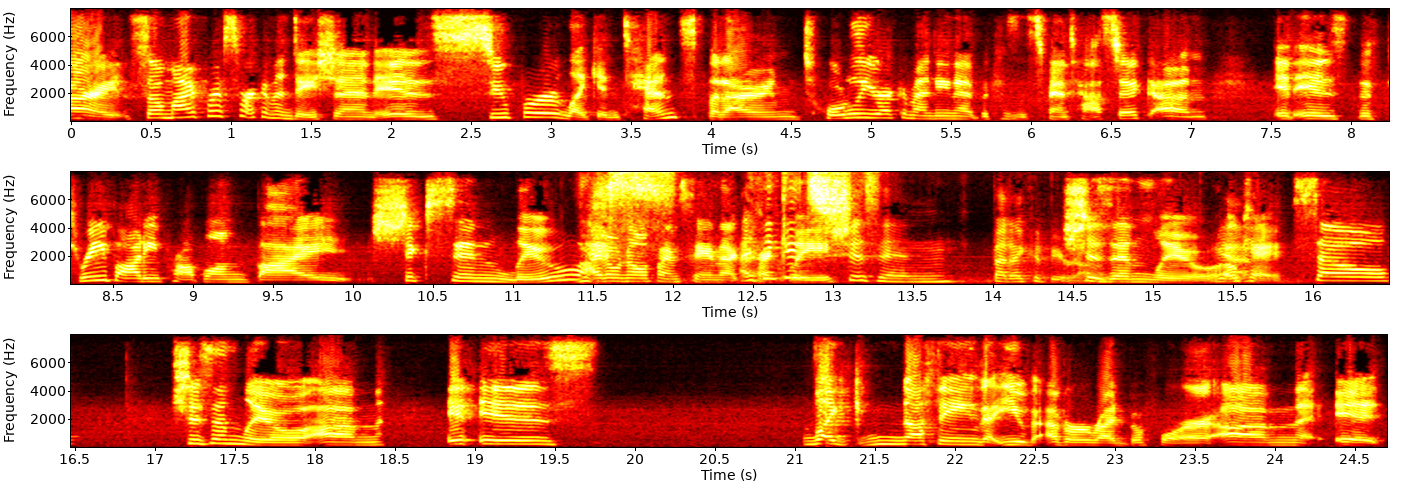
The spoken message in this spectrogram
All right. So my first recommendation is super like intense, but I'm totally recommending it because it's fantastic. Um, it is the three body problem by Cixin Liu. Yes. I don't know if I'm saying that correctly. I think it's Cixin, but I could be wrong. Cixin Liu. Yeah. Okay. So Cixin Liu. Um, it is like nothing that you've ever read before. Um, it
